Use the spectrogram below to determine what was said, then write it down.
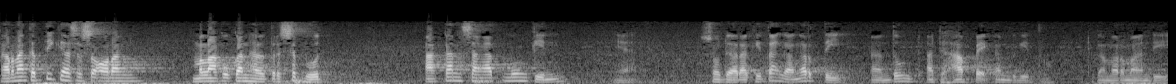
Karena ketika seseorang melakukan hal tersebut akan sangat mungkin ya saudara kita nggak ngerti antum ada HP kan begitu di kamar mandi.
